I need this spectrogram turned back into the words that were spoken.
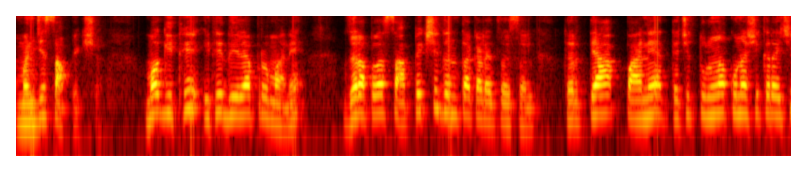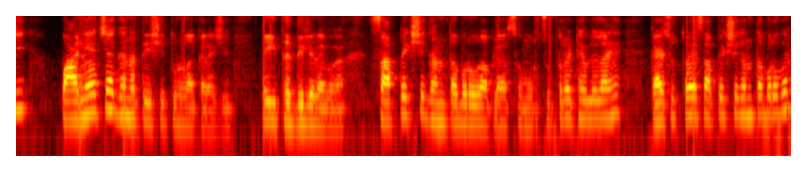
म्हणजे सापेक्ष. मग इथे इथे दिल्याप्रमाणे जर आपल्याला सापेक्ष घनता काढायचं असेल तर त्या पाण्या त्याची तुलना कुणाशी करायची? पाण्याच्या घनतेशी तुलना करायची. ते इथं दिलेलं आहे बघा. सापेक्ष घनता बरोबर आपल्यासमोर सूत्र ठेवलेलं आहे. काय सूत्र आहे सापेक्ष घनता बरोबर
